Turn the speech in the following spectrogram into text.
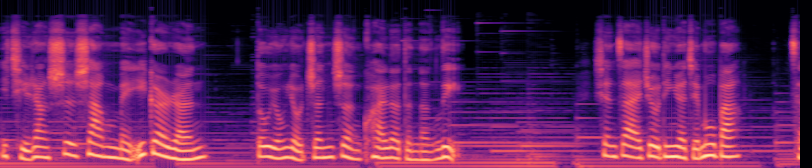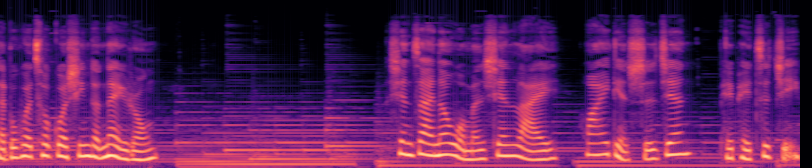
一起让世上每一个人都拥有真正快乐的能力。现在就订阅节目吧，才不会错过新的内容。现在呢，我们先来花一点时间陪陪自己。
